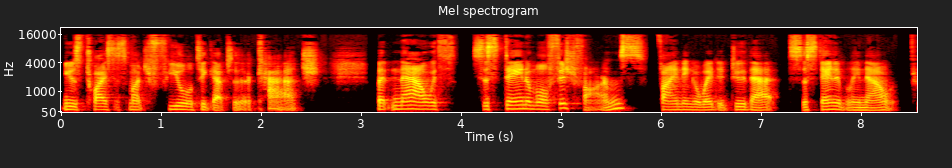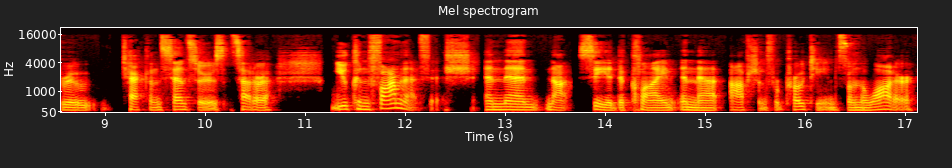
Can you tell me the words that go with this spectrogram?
use twice as much fuel to get to their catch. But now with sustainable fish farms, finding a way to do that sustainably now through tech and sensors, et cetera, you can farm that fish and then not see a decline in that option for protein from the water.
